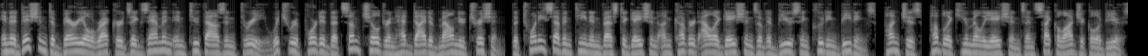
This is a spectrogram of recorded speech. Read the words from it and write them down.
In addition to burial records examined in 2003 which reported that some children had died of malnutrition, the 2017 investigation uncovered allegations of abuse including beatings, punches, public humiliations and psychological abuse.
